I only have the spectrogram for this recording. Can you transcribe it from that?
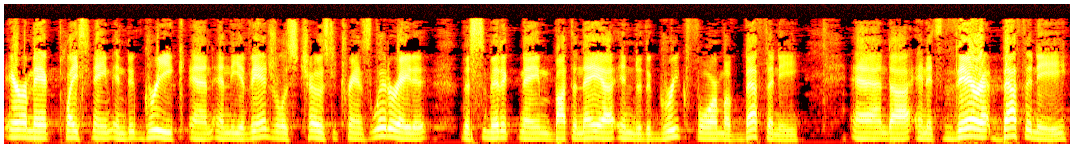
Aramaic place name into Greek, and, and the evangelist chose to transliterate it, the Semitic name Batanea, into the Greek form of Bethany. And, uh, and it's there at Bethany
